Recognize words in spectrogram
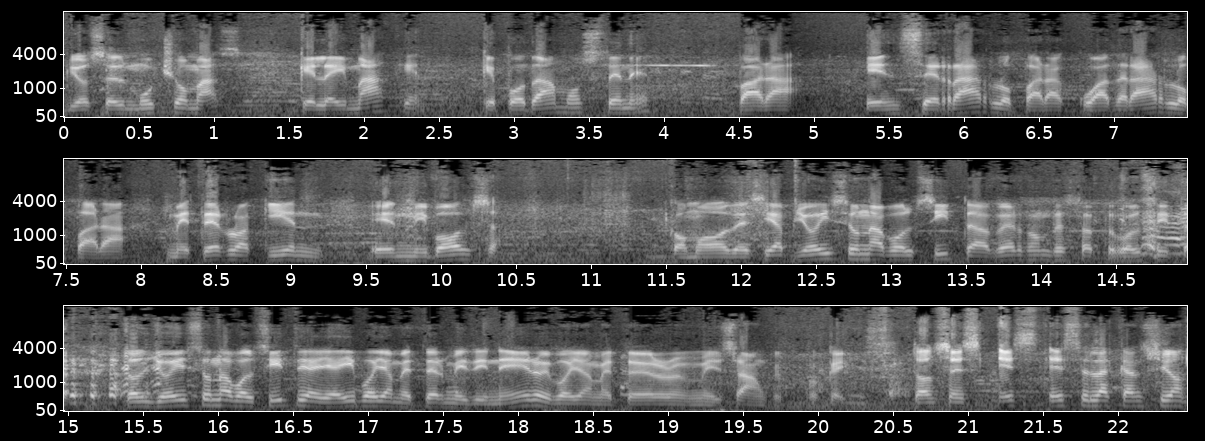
Dios es mucho más que la imagen que podamos tener para encerrarlo, para cuadrarlo, para meterlo aquí en, en mi bolsa. Como decía, yo hice una bolsita, a ver dónde está tu bolsita. Entonces yo hice una bolsita y ahí voy a meter mi dinero y voy a meter mi sangre. Ok. Entonces es, esa es la canción.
